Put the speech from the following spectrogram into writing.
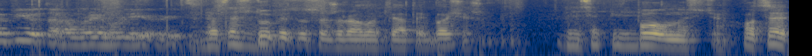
Комп'ютером регулюється. Бо це ж Ступицю сожрало п'ятий, бачиш? 55. Повністю. Оце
